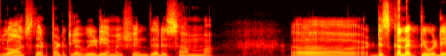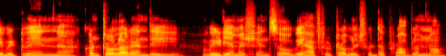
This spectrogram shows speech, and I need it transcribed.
launch that particular VDA machine. There is some uh, disconnectivity between uh, controller and the VDA machine. So we have to troubleshoot the problem now.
